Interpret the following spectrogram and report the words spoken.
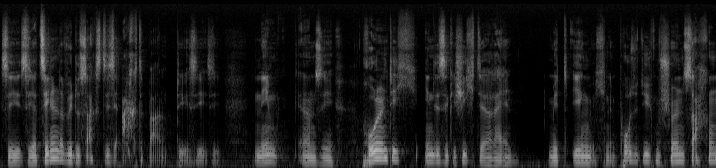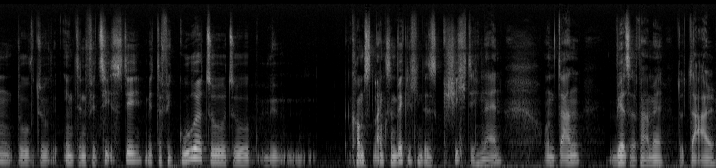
sie, sie erzählen da, wie du sagst, diese Achterbahn. Die, sie, sie, nehmen, ähm, sie holen dich in diese Geschichte herein mit irgendwelchen positiven, schönen Sachen. Du, du identifizierst die mit der Figur, du, du kommst langsam wirklich in diese Geschichte hinein und dann wird es auf einmal total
